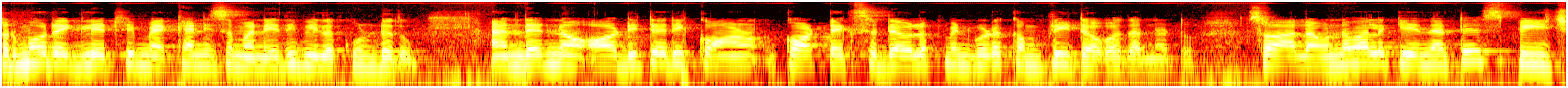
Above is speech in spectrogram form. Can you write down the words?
థర్మో రెగ్యులేటరీ మెకానిజం అనేది వీళ్ళకు ఉండదు. అండ్ దెన్ ఆడిటరీ కా కాటెక్స్ డెవలప్మెంట్ కూడా కంప్లీట్ అవ్వదు అన్నట్టు సో అలా ఉన్న వాళ్ళకి ఏంటంటే స్పీచ్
